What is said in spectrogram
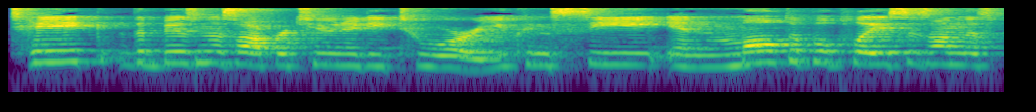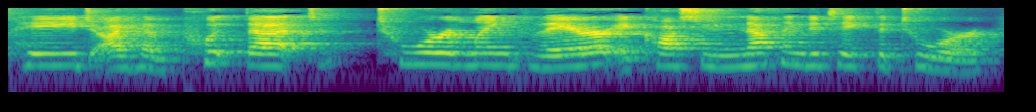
take the business opportunity tour. You can see in multiple places on this page, I have put that tour link there. It costs you nothing to take the tour.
